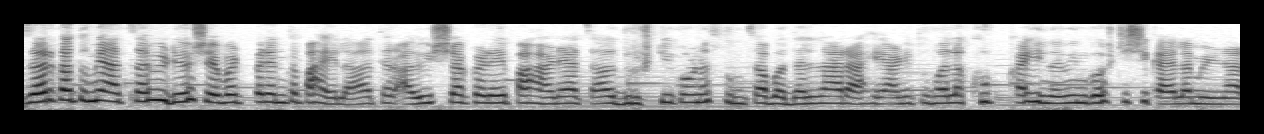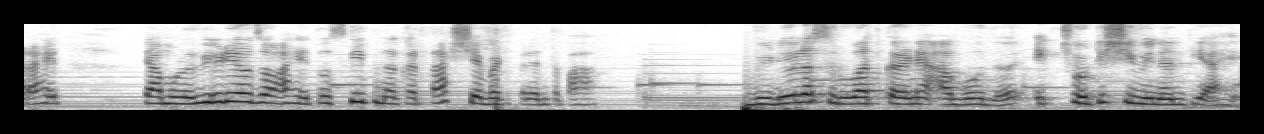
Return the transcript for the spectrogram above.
जर का तुम्ही आजचा व्हिडिओ शेवटपर्यंत पाहिला तर आयुष्याकडे पाहण्याचा दृष्टिकोनच तुमचा बदलणार आहे आणि तुम्हाला खूप काही नवीन गोष्टी शिकायला मिळणार आहेत. त्यामुळे व्हिडिओ जो आहे तो स्किप न करता शेवटपर्यंत पहा. व्हिडिओला सुरुवात करण्या अगोदर एक छोटीशी विनंती आहे.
